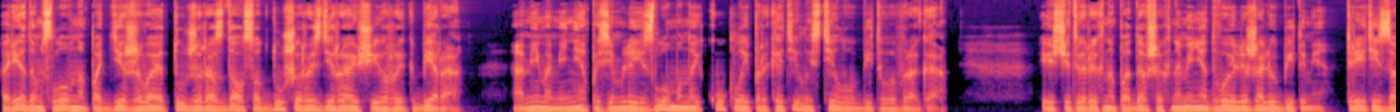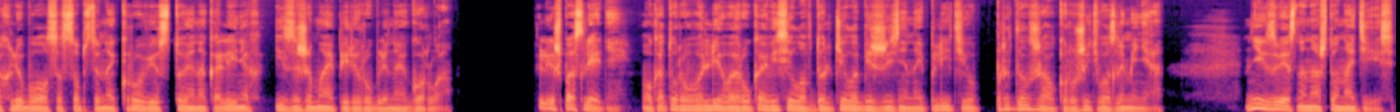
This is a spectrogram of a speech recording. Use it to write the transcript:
Рядом, словно поддерживая, тут же раздался душераздирающий рык Бера. А мимо меня по земле изломанной куклой прокатилось тело убитого врага. Из четверых нападавших на меня двое лежали убитыми. Третий захлебывался собственной кровью, стоя на коленях и зажимая перерубленное горло. Лишь последний, у которого левая рука висела вдоль тела безжизненной плетью, продолжал кружить возле меня. Неизвестно на что надеясь.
